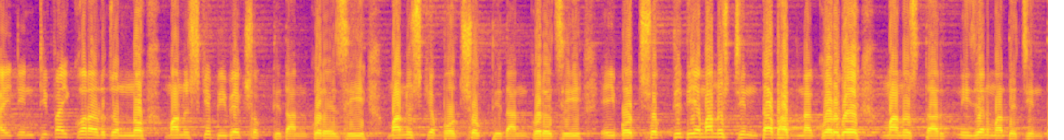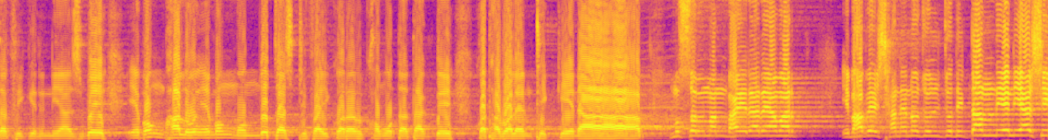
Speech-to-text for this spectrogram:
আইডেন্টিফাই করার জন্য মানুষকে বিবেক শক্তি দান করেছি, মানুষকে বোধ শক্তি দান করেছি। এই বোধ শক্তি দিয়ে মানুষ চিন্তা ভাবনা করবে, মানুষ তার নিজের মধ্যে চিন্তা ফিকির নিয়ে আসবে এবং ভালো এবং মন্দ জাস্টিফাই করার ক্ষমতা থাকবে। কথা বলেন ঠিক কিনা? মুসলমান ভাইরা আমার। এভাবে সানে নজরুল যদি টান দিয়ে নিয়ে আসি,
